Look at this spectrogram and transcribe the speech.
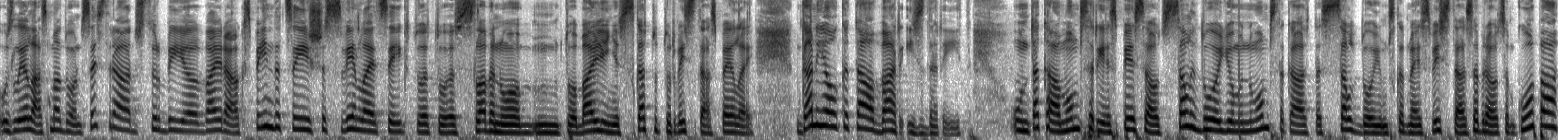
Uz lielās Madonas estrādes tur bija vairāk spindacīšas, vienlaicīgi to, to slaveno mm, to baļķiņas skatu tur viss tā spēlēja. Gan jau, ka tā var izdarīt. Un tā kā mums arī ir piesaucis salidojumu, nu mums tas salidojums, kad mēs visi tā sabraucam kopā,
